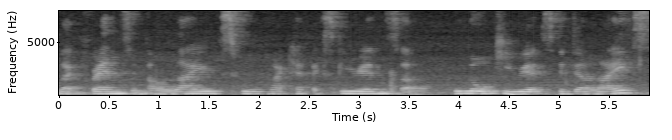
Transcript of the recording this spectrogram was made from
like friends in our lives who might have experienced uh, low periods in their lives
